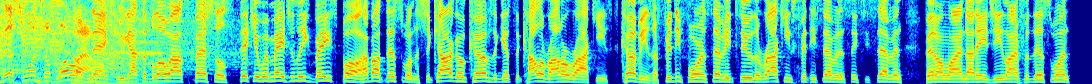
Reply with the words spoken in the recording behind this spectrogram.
This one's a blowout. Up next, we got the blowout special. Sticking with Major League Baseball. How about this one? The Chicago Cubs against the Colorado Rockies. Cubbies are 54 and 72. The Rockies 57 and 67. BetOnline.ag line for this one.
